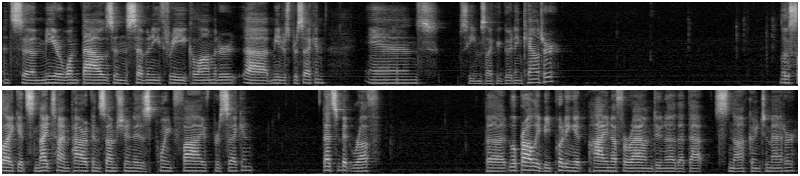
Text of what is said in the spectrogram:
It's a mere 1,073 kilometer uh, meters per second, and seems like a good encounter. Looks like its nighttime power consumption is 0.5 per second. That's a bit rough. But we'll probably be putting it high enough around Duna that that's not going to matter.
